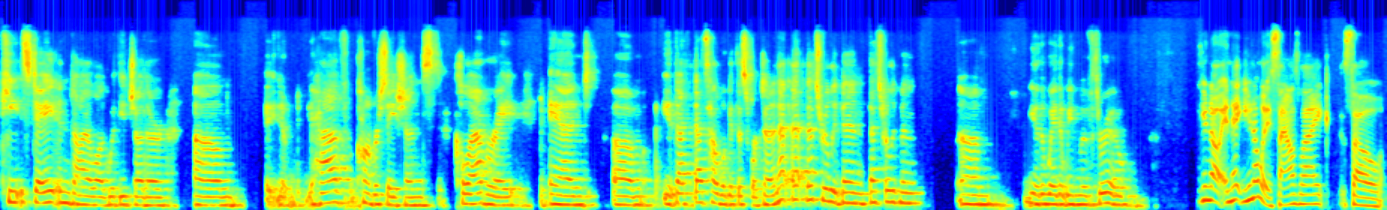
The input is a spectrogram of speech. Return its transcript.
keep stay in dialogue with each other um, you know, have conversations, collaborate, and um, you that that's how we'll get this work done. And that, that that's really been that's really been um, you know the way that we've moved through. You know, and that, you know what it sounds like. So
